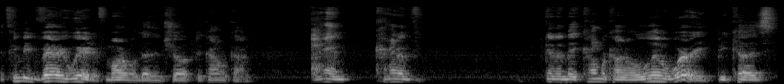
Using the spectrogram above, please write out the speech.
it's gonna be very weird if Marvel doesn't show up to Comic Con, and kind of gonna make Comic Con a little worried because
